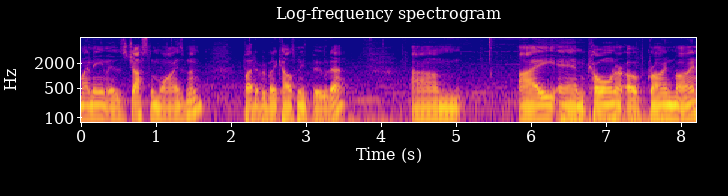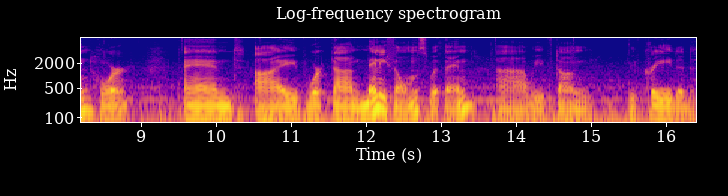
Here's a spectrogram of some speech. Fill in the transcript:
my name is Justin Wiseman, but everybody calls me Buddha. Um, I am co-owner of Grind Mind Horror, and I've worked on many films with them. Uh, we've done, we've created,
